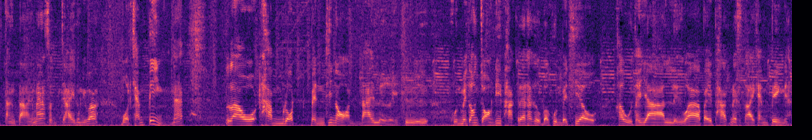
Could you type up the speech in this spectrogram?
ดต่างๆ น่าสนใจตรงนี้ว่าโหมดแคมปิ้งนะ เราทำรถเป็นที่นอนได้เลย คือคุณไม่ต้องจองที่พักแล้วถ้าเกิดว่าคุณไปเที่ยวเข้าอุทยานหรือว่าไปพักในสไตล์แคมปิ้งเนี่ย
